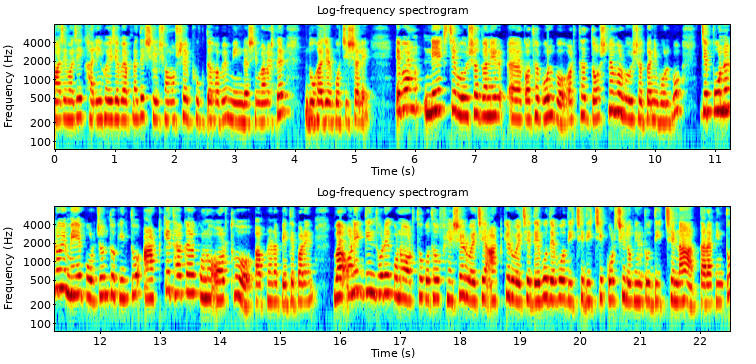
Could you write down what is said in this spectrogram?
মাঝে মাঝেই খালি হয়ে যাবে আপনাদের, সেই সমস্যায় ভুগতে হবে মীন রাশির মানুষদের দু হাজার পঁচিশ সালে। এবং নেক্সট যে ভবিষ্যৎবাণীর কথা বলব, অর্থাৎ দশ নম্বর ভবিষ্যৎবাণী বলব, যে পনেরোই মে পর্যন্ত কিন্তু আটকে থাকা কোনো অর্থ আপনারা পেতে পারেন বা অনেক দিন ধরে কোনো অর্থ কোথাও ফেঁসে রয়েছে, আটকে রয়েছে, দেবো দেবো, দিচ্ছি দিচ্ছি, করছিল কিন্তু দিচ্ছে না, তারা কিন্তু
